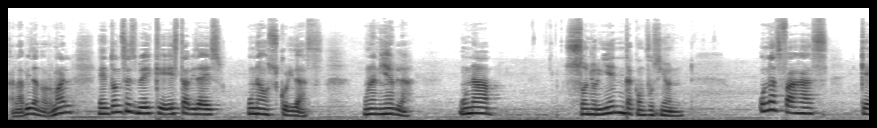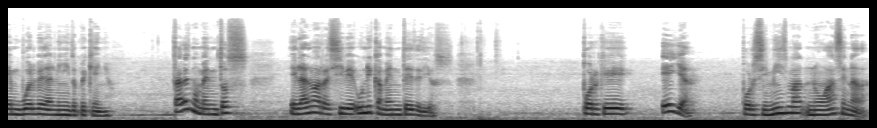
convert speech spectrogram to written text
a la vida normal, entonces ve que esta vida es una oscuridad, una niebla, una soñolienta confusión, unas fajas que envuelven al niñito pequeño. Tales momentos el alma recibe únicamente de Dios, porque ella por sí misma no hace nada,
